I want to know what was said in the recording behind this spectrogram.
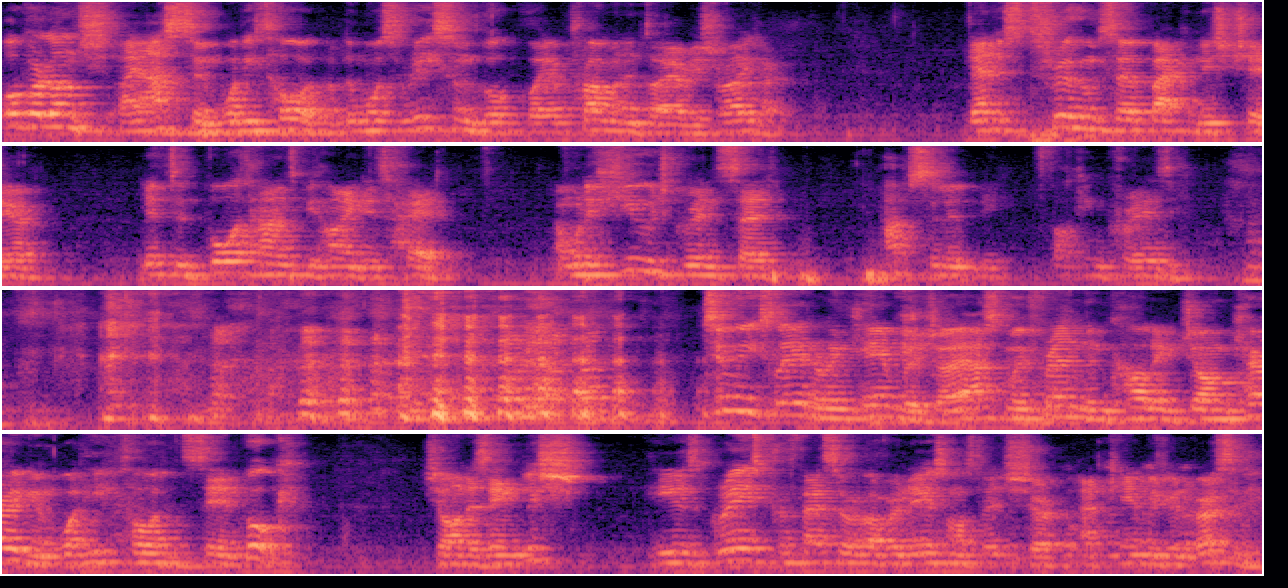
Over lunch, I asked him what he thought of the most recent book by a prominent Irish writer. Denis threw himself back in his chair, lifted both hands behind his head, and with a huge grin said, Absolutely fucking crazy. Two weeks later in Cambridge, I asked my friend and colleague John Kerrigan what he thought of the same book. John is English. He is Grace Professor of Renaissance Literature at Cambridge University.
